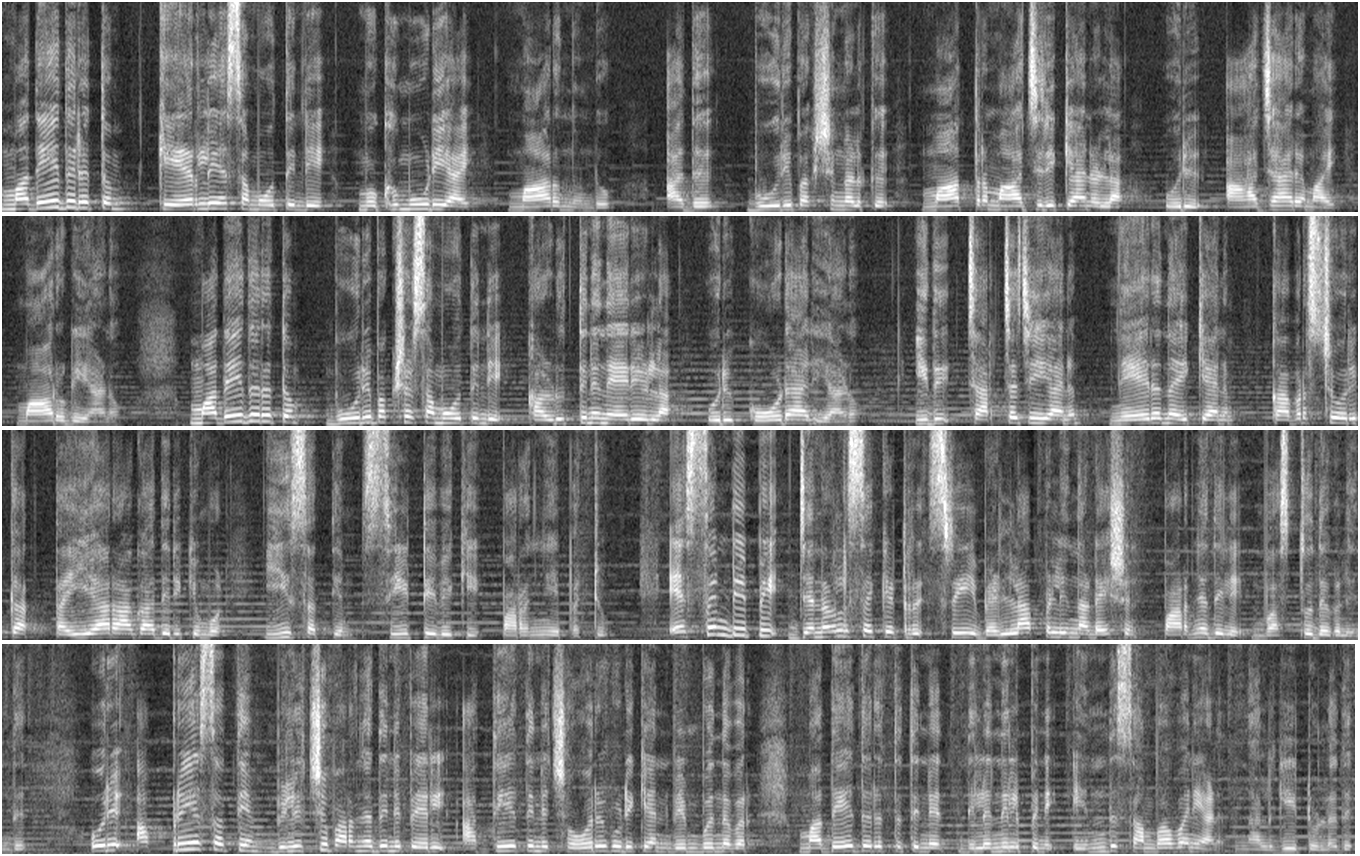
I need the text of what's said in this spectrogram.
മതേതരത്വം കേരളീയ സമൂഹത്തിന്റെ മുഖമൂടിയായി മാറുന്നുണ്ടോ? അത് ഭൂരിപക്ഷങ്ങൾക്ക് മാത്രം ആചരിക്കാനുള്ള ഒരു ആചാരമായി മാറുകയാണോ? മതേതരത്വം ഭൂരിപക്ഷ സമൂഹത്തിന്റെ കഴുത്തിന് നേരെയുള്ള ഒരു കോടാലിയാണോ? ഇത് ചർച്ച ചെയ്യാനും നേരെ നയിക്കാനും കവർ സ്റ്റോറിക്കാർ തയ്യാറാകാതിരിക്കുമ്പോൾ ഈ സത്യം സി ടി വിക്ക് പറഞ്ഞേ പറ്റൂ. S N D P general secretary Shri Vellappally Natesan പറഞ്ഞതിലെ വസ്തുതകൾ എന്ത്? ഒരു അപ്രിയ സത്യം വിളിച്ചു പറഞ്ഞതിന് പേരിൽ അദ്ദേഹത്തിന്റെ ചോര കുടിക്കാൻ വെമ്പുന്നവർ മതേതരത്വത്തിന്റെ നിലനിൽപ്പിന് എന്ത് സംഭാവനയാണ് നൽകിയിട്ടുള്ളത്?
